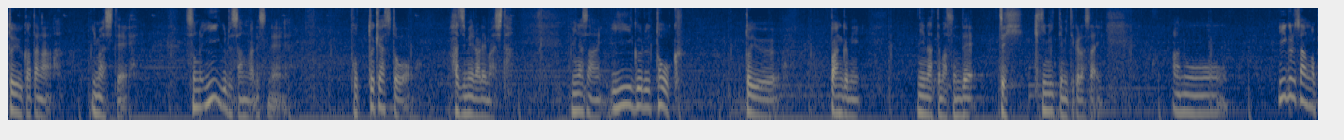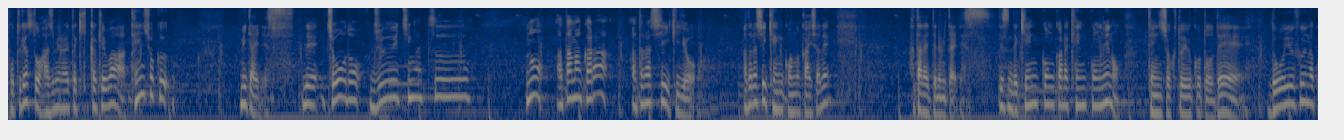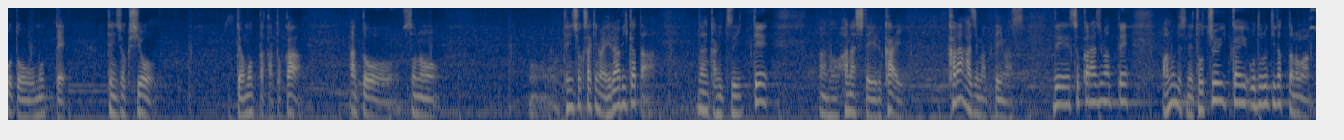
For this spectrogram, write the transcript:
という方がいましてそのイーグルさんがですねポッドキャストを始められました。皆さんイーグルトークという番組になってますんでぜひ聞きに行ってみてください。あのイーグルさんがポッドキャストを始められたきっかけは転職みたいです。でちょうど11月の頭から新しい企業新しい健康の会社で働いてるみたいです。ですので健康から健康への転職ということでどういうふうなことを思って転職しようって思ったかとかあとその転職先の選び方なんかについてあの話している回から始まっています。でそこから始まってあのですね途中一回驚きだったのは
